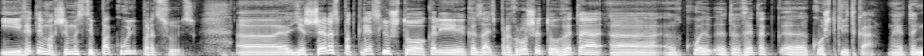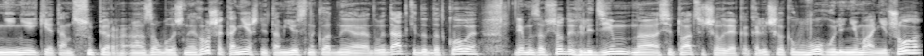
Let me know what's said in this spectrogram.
І гэтай магчымасці па пакуль працуюць. Яшчэ раз подкрэслю что калі казаць про грошы то гэта это гэта кошт квітка. Это не нейкія там супер заоблачныя грошы. Канешне там ёсць накладныя выдаткі дадатковыя і мы заўсёды глядзім на сітуацыю чалавека. Калі чалавека увогуле няма нічога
